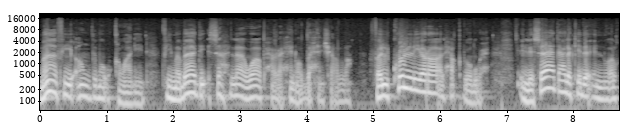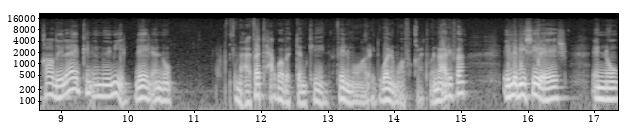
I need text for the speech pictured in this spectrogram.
ما في أنظمة وقوانين في مبادئ سهلة واضحة راح نوضحها إن شاء الله. فالكل يرى الحق بوضوح. اللي ساعد على كده أنه القاضي لا يمكن أنه يميل. ليه؟ لأنه مع فتح أبواب التمكين في الموارد والموافقات والمعرفة اللي بيصير إيش؟ أنه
